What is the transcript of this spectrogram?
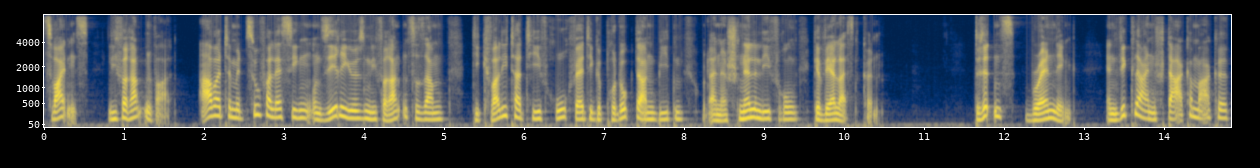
Zweitens, Lieferantenwahl. Arbeite mit zuverlässigen und seriösen Lieferanten zusammen, die qualitativ hochwertige Produkte anbieten und eine schnelle Lieferung gewährleisten können. Drittens, Branding. Entwickle eine starke Marke,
